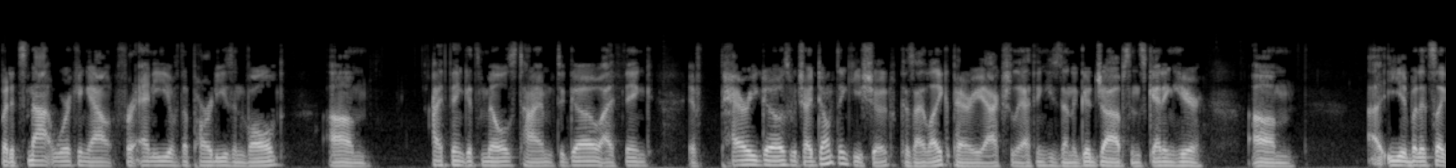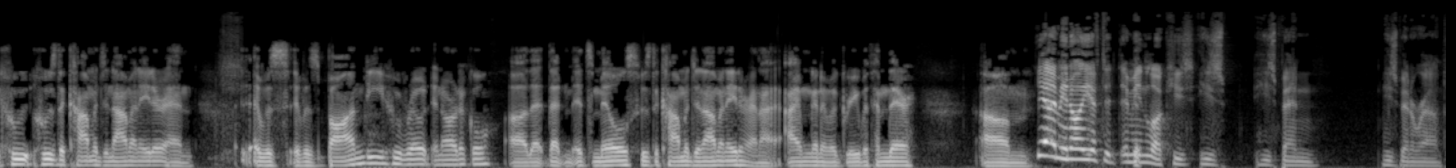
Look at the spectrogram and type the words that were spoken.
but it's not working out for any of the parties involved. Um, I think it's Mills' time to go. I think if Perry goes, which I don't think he should, because I like Perry actually. I think he's done a good job since getting here. Um, uh, yeah, but it's like who who's the common denominator, and it was it was Bondy who wrote an article uh, that that it's Mills who's the common denominator, and I I'm going to agree with him there. Um, yeah, I mean, all you have to. I mean, look, he's he's he's been he's been around.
